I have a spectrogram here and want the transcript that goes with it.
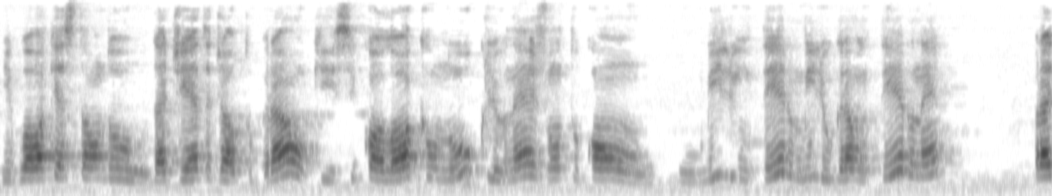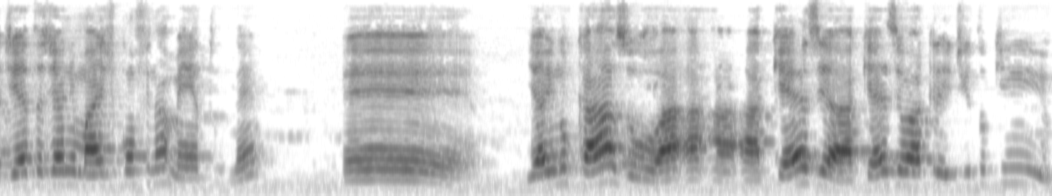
igual a questão do, da dieta de alto grão, que se coloca o um núcleo, né, junto com o milho inteiro, milho grão inteiro, né, para dietas de animais de confinamento, né. É, e aí, no caso, a, a, a, Késia, a Késia, eu acredito que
